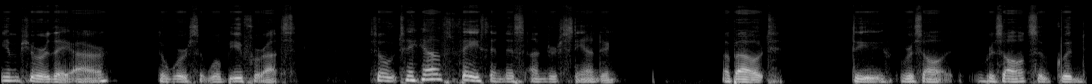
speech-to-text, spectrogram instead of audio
impure they are, the worse it will be for us. So to have faith in this understanding about the result, results of good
